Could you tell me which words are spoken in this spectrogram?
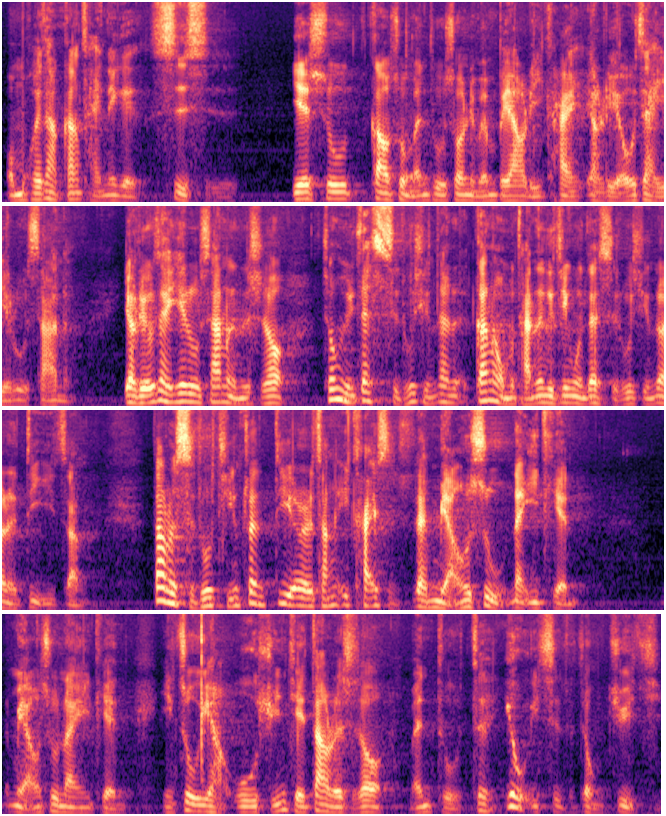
我们回到刚才那个事实，耶稣告诉门徒说：“你们不要离开，要留在耶路撒冷。要留在耶路撒冷的时候，终于在使徒行传的，刚才我们谈那个经文，在使徒行传的第一章，到了使徒行传第二章，一开始就在描述那一天，描述那一天。你注意啊，五旬节到的时候，门徒这又一次的这种聚集。”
